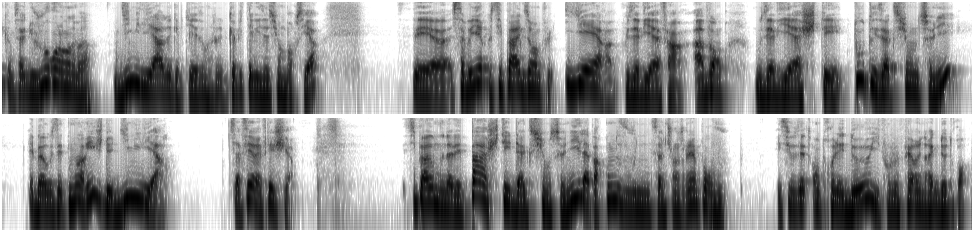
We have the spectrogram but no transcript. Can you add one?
comme ça du jour au lendemain. 10 milliards de capitalisation, boursière. Euh, ça veut dire que si par exemple hier, vous aviez, enfin avant, vous aviez acheté toutes les actions de Sony, eh ben vous êtes moins riche de 10 milliards. Ça fait réfléchir. Si par exemple vous n'avez pas acheté d'actions Sony, là par contre ça ne change rien pour vous. Et si vous êtes entre les deux, il faut faire une règle de 3.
